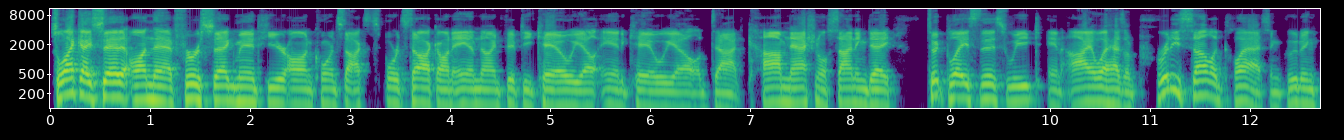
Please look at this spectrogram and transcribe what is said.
So, like I said on that first segment here on Cornstalks Sports Talk on AM 950 KOEL and KOEL.com, National Signing Day took place this week, and Iowa has a pretty solid class, including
